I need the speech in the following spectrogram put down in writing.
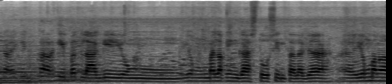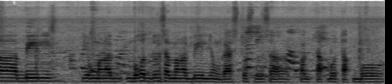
Kakakibat lagi yung yung malaking gastusin talaga. Eh, yung mga bill, yung mga bukod dun sa mga bill, yung gastos dun sa pagtakbo-takbo.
